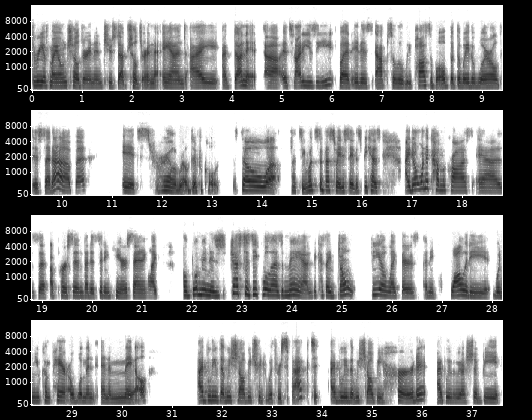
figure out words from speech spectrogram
three of my own children and two stepchildren and i i've done it. Uh, it's not easy but it is absolutely possible but the way the world is set up it's real real difficult. So let's see what's the best way to say this? Because i don't want to come across as a, a person that is sitting here saying like a woman is just as equal as a man because i don't feel like there's an equality when you compare a woman and a male. I believe that we should all be treated with respect. I believe that we should all be heard. I believe that we all should be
